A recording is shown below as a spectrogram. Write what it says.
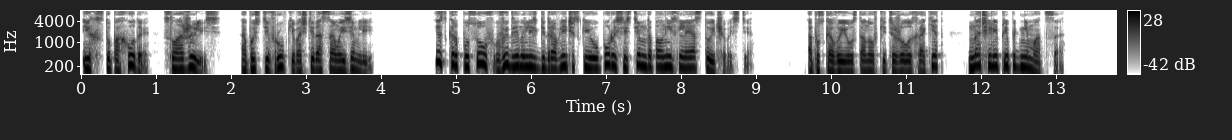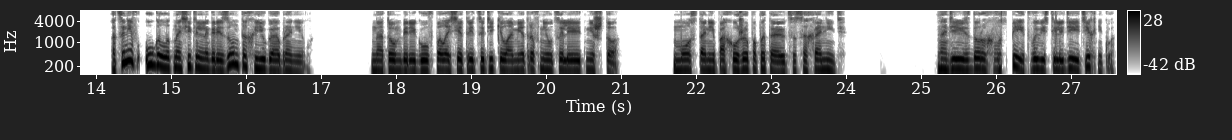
Их ступоходы сложились, опустив руки почти до самой земли. Из корпусов выдвинулись гидравлические упоры систем дополнительной остойчивости. А пусковые установки тяжелых ракет начали приподниматься. Оценив угол относительно горизонта, Хьюго обронил. На том берегу в полосе 30 километров не уцелеет ничто. Мост они, похоже, попытаются сохранить. «Надеюсь, Дорохов успеет вывести людей и технику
